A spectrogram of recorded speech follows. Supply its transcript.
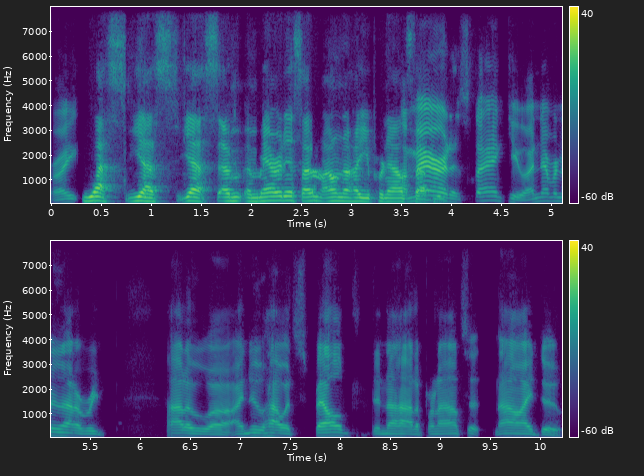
right? Yes, yes, yes. Em- emeritus. I don't, I don't know how you pronounce that. Emeritus. Thank you. I never knew how to read, how to. Uh, I knew how it's spelled, didn't know how to pronounce it. Now I do.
